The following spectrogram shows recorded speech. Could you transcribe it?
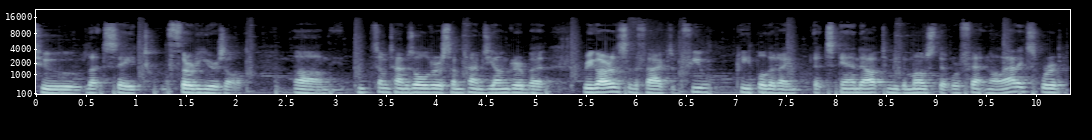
to let's say 30 years old. Um, sometimes older, sometimes younger, but regardless of the fact, a few people that I that stand out to me the most that were fentanyl addicts were,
